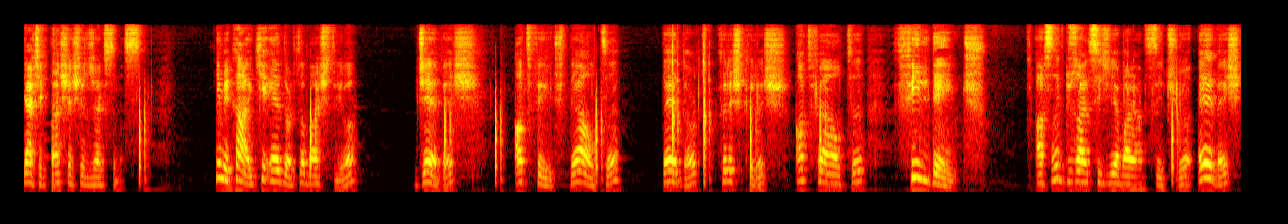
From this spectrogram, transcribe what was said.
gerçekten şaşıracaksınız. Kimi K2 E4 ile başlıyor. C5, at F3, D6, D4, kırış kırış, at F6, fil D3. Aslında güzel Sicilya varyantı seçiyor. E5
